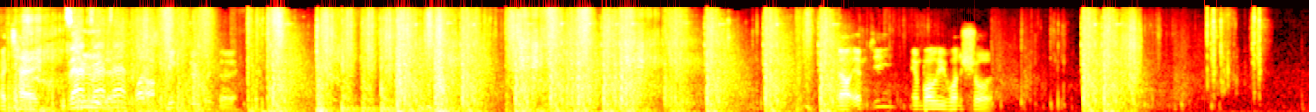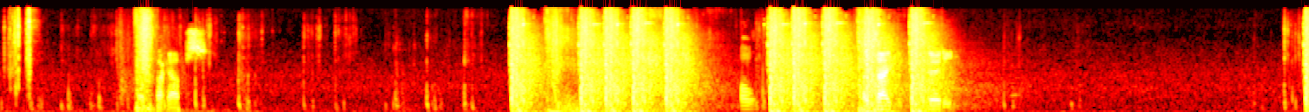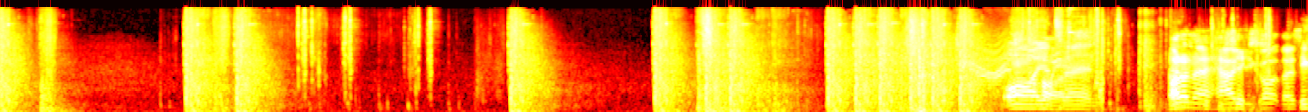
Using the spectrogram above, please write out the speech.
I tagged. Van, van, van. One peek through window. Now empty and probably one short. That's backups. Oh. I tagged him 30. Oh, yeah, Oh. van. I don't know how you got those. He got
